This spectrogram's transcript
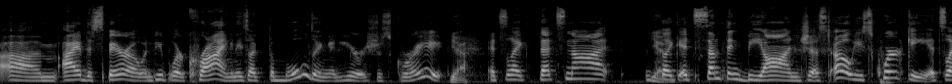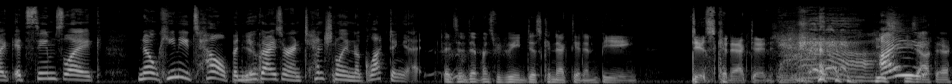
um, "Eye of the Sparrow" and people are crying, and he's like, "The molding in here is just great." Yeah. it's like that's not Yeah. like it's something beyond just oh he's quirky. It's like it seems like no he needs help, and you guys are intentionally neglecting it. it's a difference between disconnected and being disconnected. he's, I- he's out there.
